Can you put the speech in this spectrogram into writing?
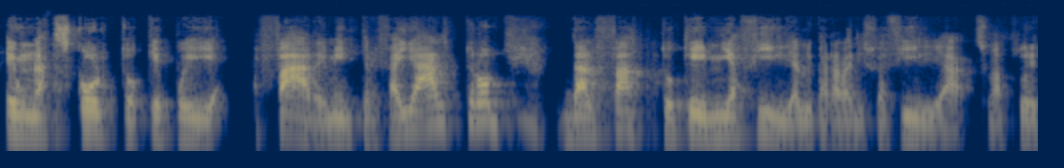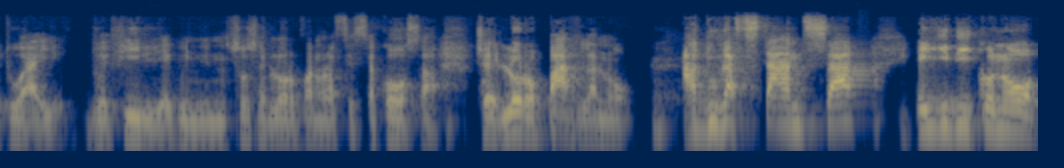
è un ascolto che puoi fare mentre fai altro, dal fatto che mia figlia, lui parlava di sua figlia, insomma pure tu hai due figlie, quindi non so se loro fanno la stessa cosa, cioè loro parlano ad una stanza e gli dicono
